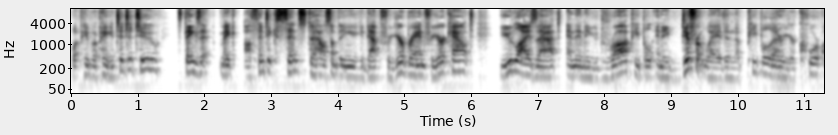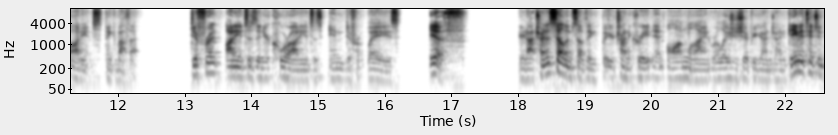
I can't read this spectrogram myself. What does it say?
What people are paying attention to, things that make authentic sense to how something you can adapt for your brand, for your account. Utilize that, and then you draw people in a different way than the people that are your core audience. Think about that. Different audiences than your core audiences in different ways. If you're not trying to sell them something, but you're trying to create an online relationship. You're going to try to gain attention,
